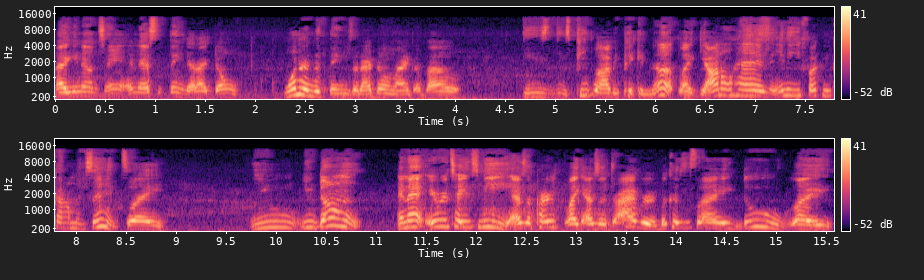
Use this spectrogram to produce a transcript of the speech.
Like, you know what I'm saying? And that's the thing that I don't, one of the things that I don't like about these, these people I be picking up, like, y'all don't have any fucking common sense. Like, you, you don't and that irritates me as a person like as a driver because it's like dude like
